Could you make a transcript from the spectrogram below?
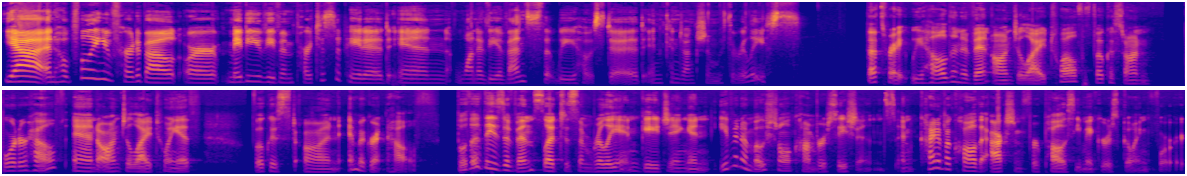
Yeah, and hopefully you've heard about, or maybe you've even participated in one of the events that we hosted in conjunction with the release. That's right. We held an event on July 12th focused on border health, and on July 20th, focused on immigrant health. Both of these events led to some really engaging and even emotional conversations, and kind of a call to action for policymakers going forward.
